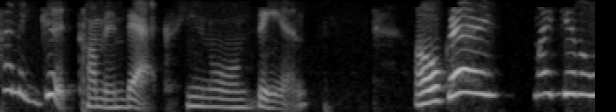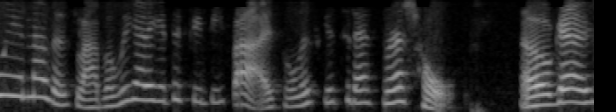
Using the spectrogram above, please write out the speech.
kind of good coming back. You know what I'm saying? Okay might give away another slide, but we got to get to 55. So let's get to that threshold. Okay.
